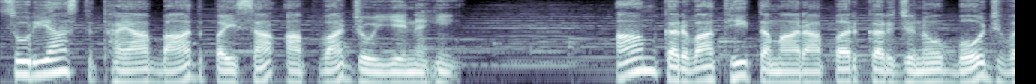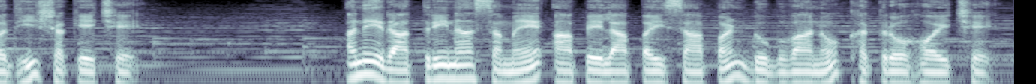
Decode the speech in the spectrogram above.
સૂર્યાસ્ત થયા બાદ પૈસા આપવા જોઈએ નહીં. આમ કરવાથી તમારા પર કર્જનો બોજ વધી શકે છે. અને રાત્રિના સમયે આપેલા પૈસા પણ ડૂબવાનો ખતરો હોય છે.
